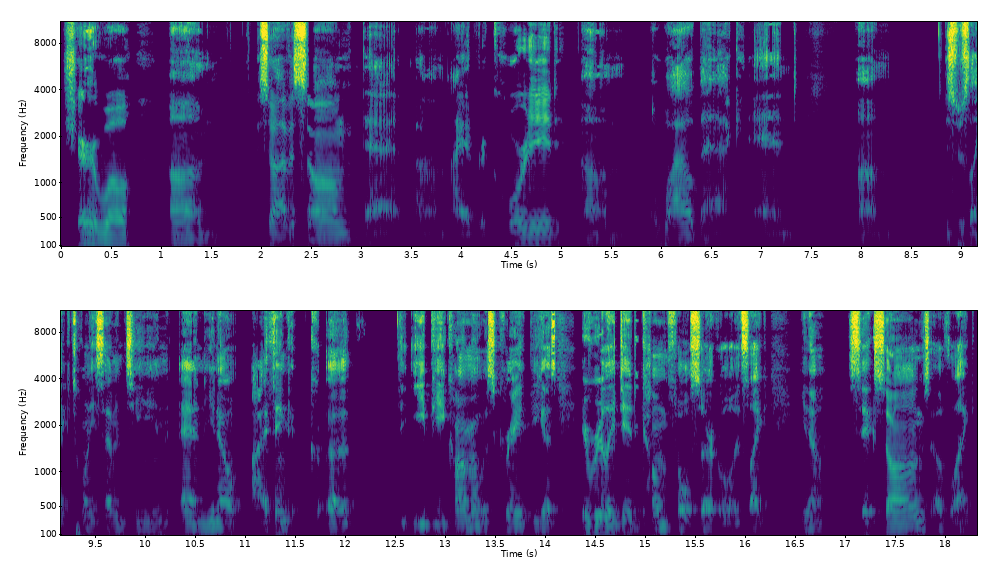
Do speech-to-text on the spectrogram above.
Sure. Well, um, so I have a song that um, I had recorded um, a while back, and um, this was like 2017. And you know, I think uh, the EP Karma was great because it really did come full circle. It's like you know, six songs of like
